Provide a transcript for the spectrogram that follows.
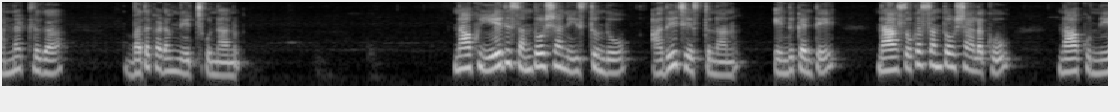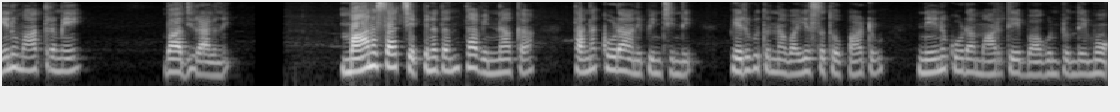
అన్నట్లుగా బతకడం నేర్చుకున్నాను. నాకు ఏది సంతోషాన్ని ఇస్తుందో అదే చేస్తున్నాను. ఎందుకంటే నా సుఖ సంతోషాలకు నాకు నేను మాత్రమే బాధ్యురాలని. మానస చెప్పినదంతా విన్నాక తనకు కూడా అనిపించింది. పెరుగుతున్న వయస్సుతో పాటు నేను కూడా మారితే బాగుంటుందేమో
